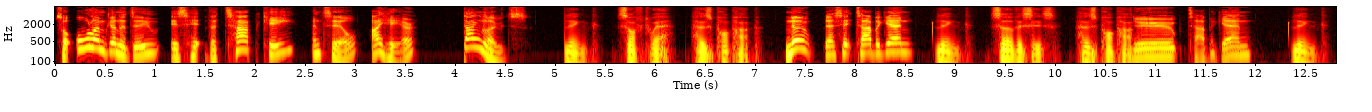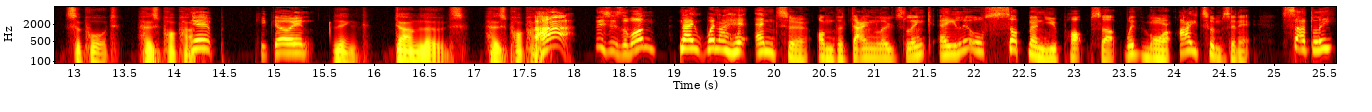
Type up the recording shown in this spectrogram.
So all I'm going to do is hit the tab key until I hear downloads. Link, software, has pop up. No, let's hit tab again. Link, services, has pop up. Nope, tab again. Link, support, has pop up. Nope, keep going. Link, downloads, has pop up. Aha! This is the one. Now, when I hit enter on the downloads link, a little submenu pops up with more items in it. Sadly,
